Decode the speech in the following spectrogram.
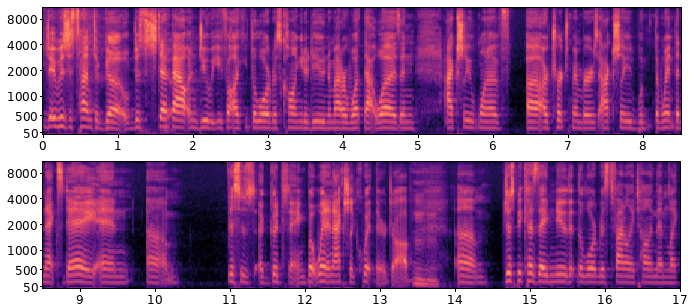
it was just time to go, just step Yeah. out and do what you felt like the Lord was calling you to do, no matter what that was. And actually, one of uh, our church members actually went the next day and um, this is a good thing, but went and actually quit their job. Mm-hmm. Um, just because they knew that the Lord was finally telling them, like,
